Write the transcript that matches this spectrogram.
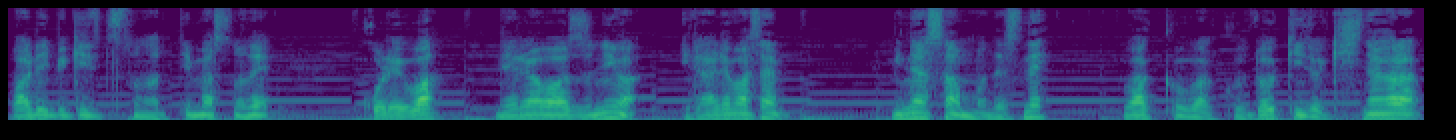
割引率となっていますので、これは狙わずにはいられません。皆さんもですね、ワクワクドキドキしながら、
